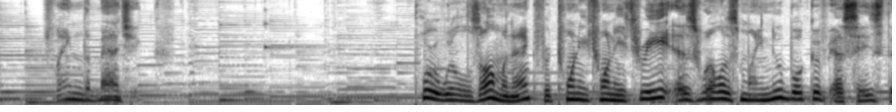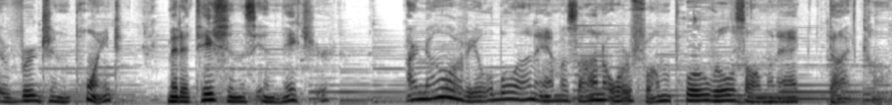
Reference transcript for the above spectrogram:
and find the magic. Poor Will's Almanac for 2023, as well as my new book of essays, The Virgin Point Meditations in Nature, are now available on Amazon or from poorwillsalmanac.com.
